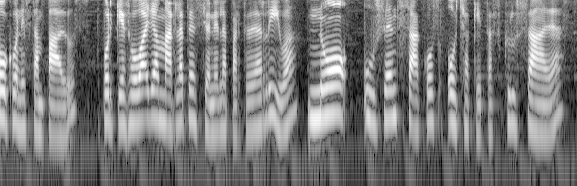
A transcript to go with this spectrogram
o con estampados, porque eso va a llamar la atención en la parte de arriba. No usen sacos o chaquetas cruzadas.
